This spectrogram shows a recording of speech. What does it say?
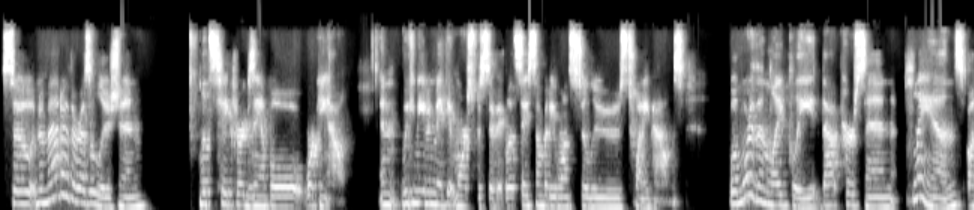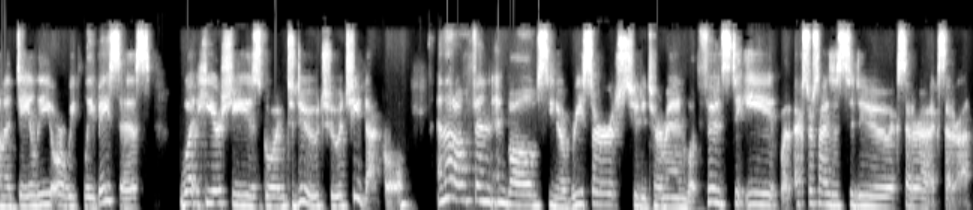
So no matter the resolution, let's take, for example, working out. And we can even make it more specific. Let's say somebody wants to lose 20 pounds. Well, more than likely, that person plans on a daily or weekly basis what he or she is going to do to achieve that goal. And that often involves, you know, research to determine what foods to eat, what exercises to do, et cetera, et cetera.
